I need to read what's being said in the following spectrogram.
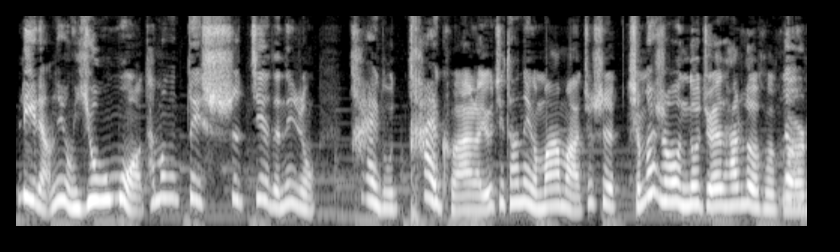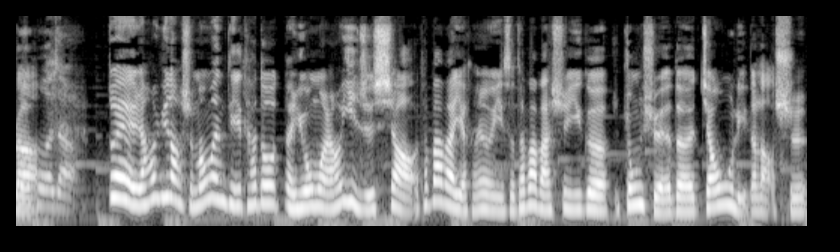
力量、那种幽默，他们对世界的那种态度太可爱了。尤其他那个妈妈，就是什么时候你都觉得她乐呵呵的，呵呵的，对，然后遇到什么问题他都很幽默，然后一直笑。他爸爸也很有意思，他爸爸是一个中学的教物理的老师。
